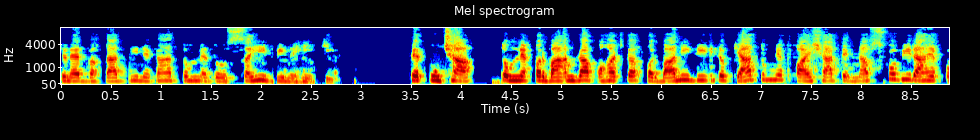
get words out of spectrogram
جنید بختادی نے کہا، تم نے تو صحیح بھی نہیں کی۔ پھر پوچھا، تم نے قربان گاہ پہنچ کر قربانی دی تو کیا تم نے خواہشات نفس کو بھی راہ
